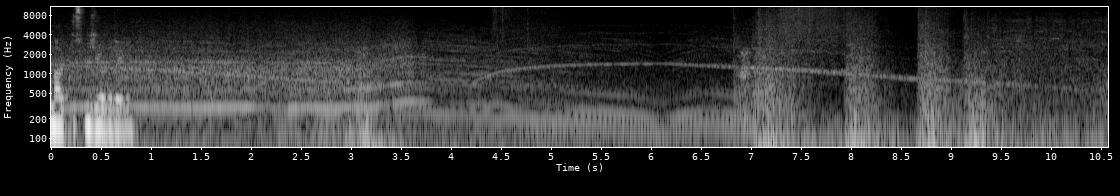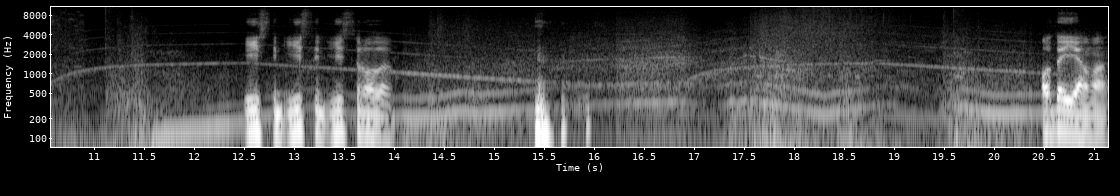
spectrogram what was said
Markus biliyor burayı. İyisin, iyisin, iyisin oğlum. o da iyi ama.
